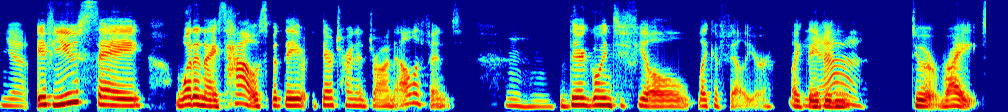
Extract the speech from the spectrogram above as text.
Yeah. If you say, what a nice house, but they they're trying to draw an elephant, mm-hmm. they're going to feel like a failure, like they yeah. didn't do it right.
